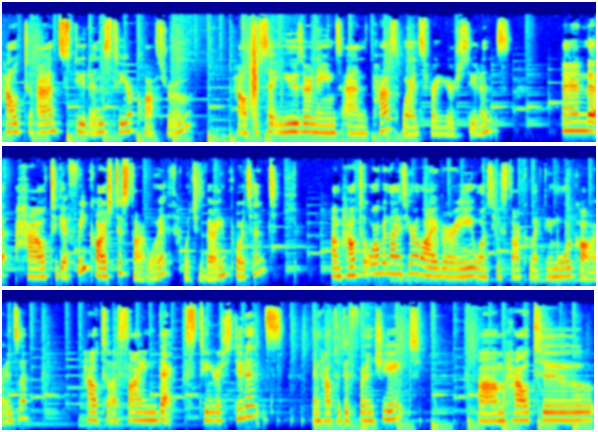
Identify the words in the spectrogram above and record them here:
how to add students to your classroom, how to set usernames and passwords for your students, and how to get free cards to start with, which is very important, um, how to organize your library once you start collecting more cards, how to assign decks to your students, and how to differentiate, um, how to,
